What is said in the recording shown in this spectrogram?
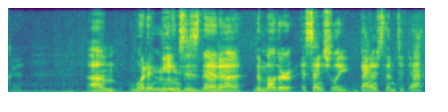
Okay. Um, what it means is that uh, the mother essentially banished them to death,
